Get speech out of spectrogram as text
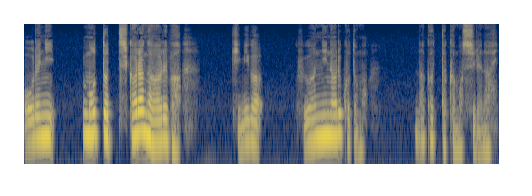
俺にもっと力があれば、君が不安になることもなかったかもしれない。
